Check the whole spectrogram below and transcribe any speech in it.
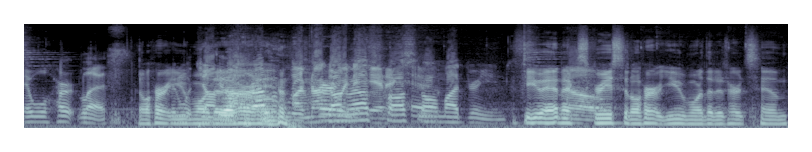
It will hurt less. It'll hurt you more John than it Ross- hurt you. I'm not hurt- going John to Ross annex crossed him. all my dreams. If you annex No. Greece, it'll hurt you more than it hurts him.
